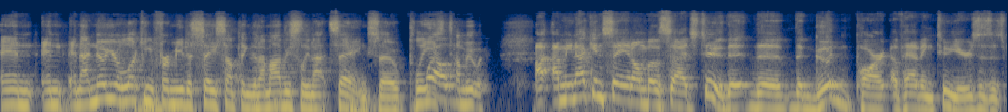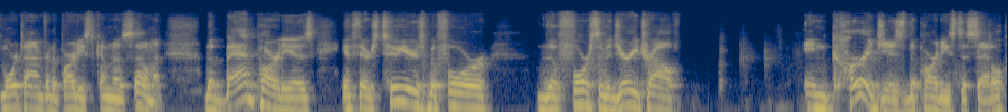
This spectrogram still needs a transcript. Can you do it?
and and and I know you're looking for me to say something that I'm obviously not saying. So please Well, tell me. What, I, I mean, I can say it on both sides too. The the the good part of having two years is it's more time for the parties to come to a settlement. The bad part is if there's two years before the force of a jury trial encourages the parties to settle,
